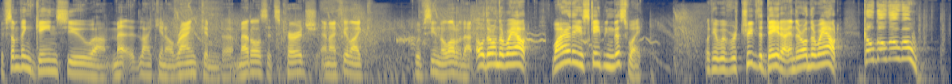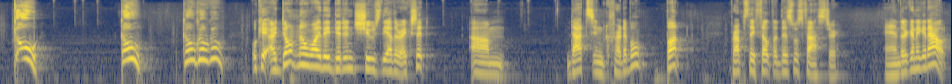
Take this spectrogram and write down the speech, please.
If something gains you, uh, like, you know, rank and uh, medals, it's courage. And I feel like we've seen a lot of that. Oh, they're on their way out. Why are they escaping this way? Okay, we've retrieved the data and they're on their way out. Go, go, go, go! Go! Go! Go, go, go! Okay, I don't know why they didn't choose the other exit. Um, that's incredible. But perhaps they felt that this was faster. And they're gonna get out.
